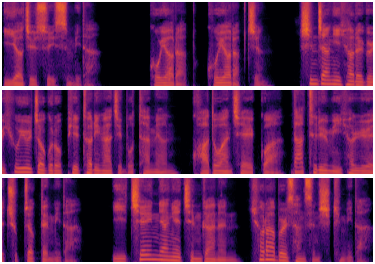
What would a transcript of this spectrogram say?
이어질 수 있습니다. 고혈압, 고혈압증. 심장이 혈액을 효율적으로 필터링하지 못하면 과도한 체액과 나트륨이 혈류에 축적됩니다. 이 체액량의 증가는 혈압을 상승시킵니다.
